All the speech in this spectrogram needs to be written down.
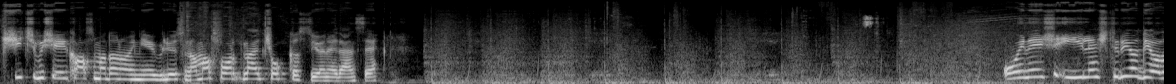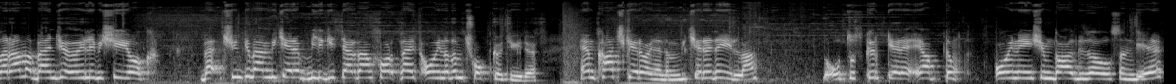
hiçbir şeyi kasmadan oynayabiliyorsun ama Fortnite çok kasıyor nedense. Oynayışı iyileştiriyor diyorlar ama bence öyle bir şey yok. Ben, çünkü ben bir kere bilgisayardan Fortnite oynadım çok kötüydü. Hem kaç kere oynadım bir kere değil lan. 30-40 kere yaptım oynayışım daha güzel olsun diye.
